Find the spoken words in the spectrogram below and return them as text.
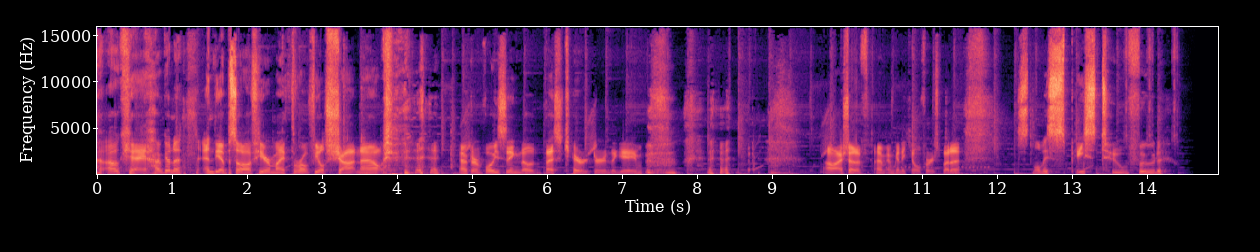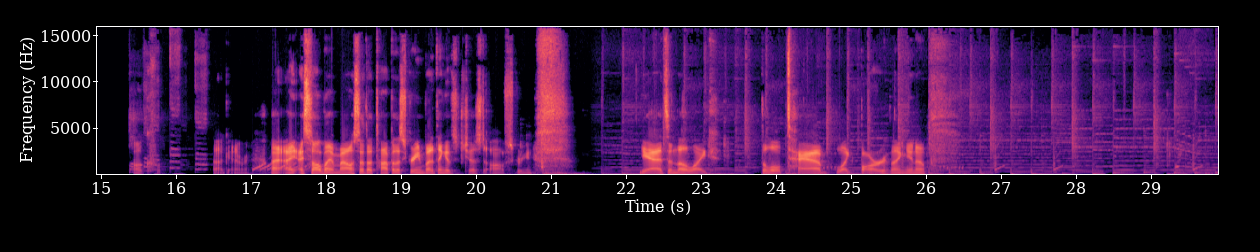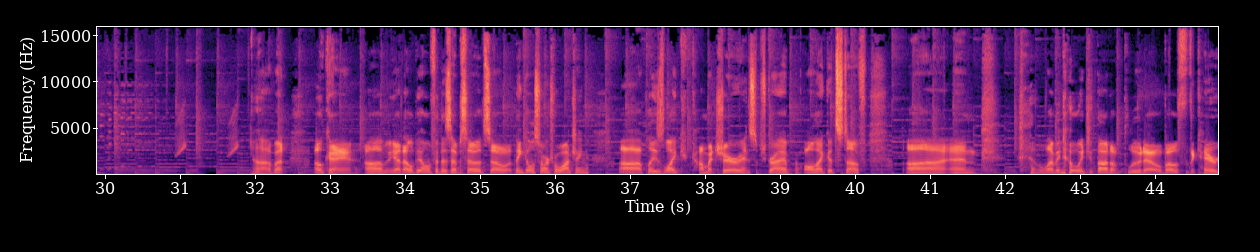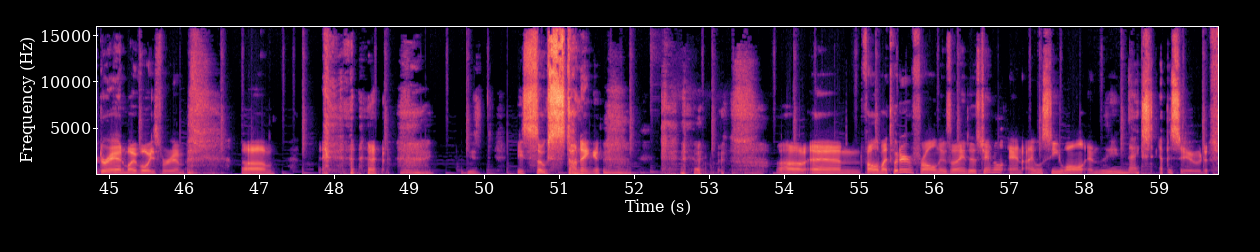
Okay, I'm gonna end the episode off here. My throat feels shot now after voicing the best character in the game. Oh, I should have. I'm, I'm, gonna kill first, but uh, slowly space tube food. Oh, okay, never. I I saw my mouse at the top of the screen, but I think it's just off screen. Yeah, it's in the like the little tab like bar thing, you know. Uh, but okay, um, yeah, that will be all for this episode. So thank you all so much for watching. Uh, please like, comment, share, and subscribe, all that good stuff. Uh, and let me know what you thought of Pluto, both the character and my voice for him. Um, he's he's so stunning. uh, and follow my Twitter for all news related to this channel, and I will see you all in the next episode.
